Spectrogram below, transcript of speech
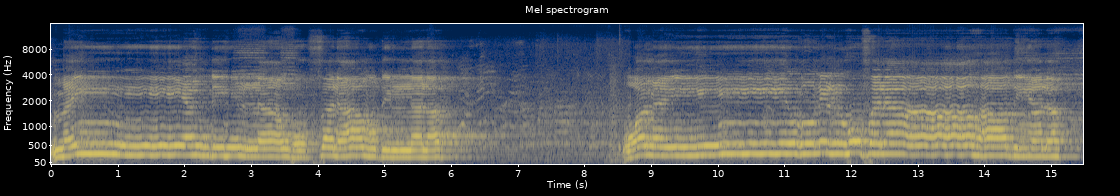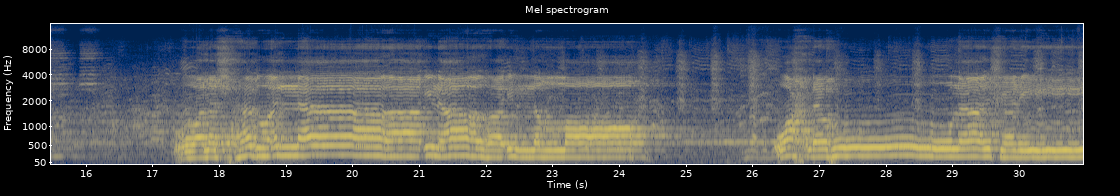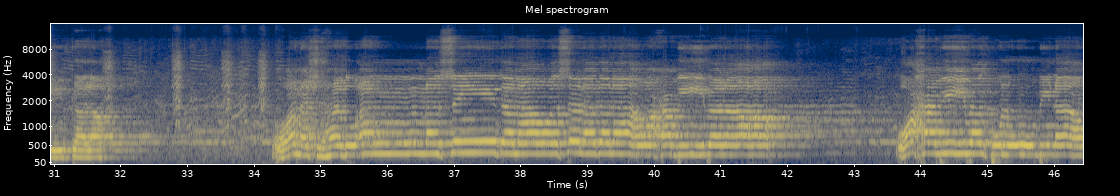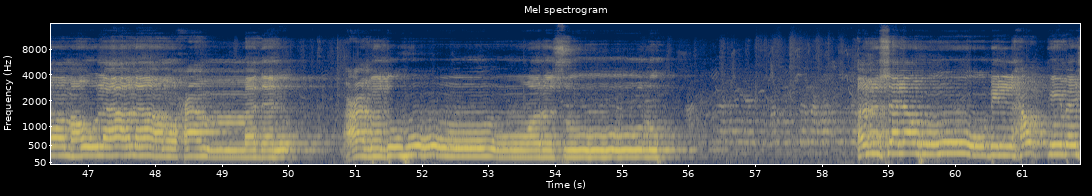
من شريك له. ونشهد أن سيدنا وسندنا وحبيبنا وحبيب قلوبنا ومولانا محمدا عبده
